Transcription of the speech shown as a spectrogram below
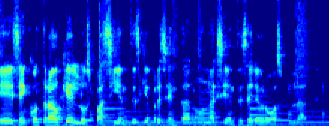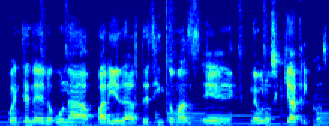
eh, se ha encontrado que los pacientes que presentan un accidente cerebrovascular pueden tener una variedad de síntomas eh, neuropsiquiátricos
